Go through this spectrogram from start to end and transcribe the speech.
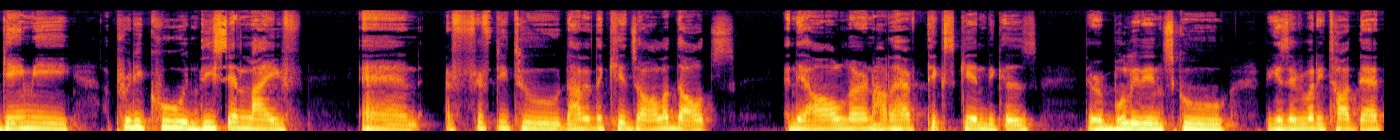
gave me a pretty cool and decent life. And at 52, now that the kids are all adults and they all learn how to have thick skin because they were bullied in school, because everybody taught that,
